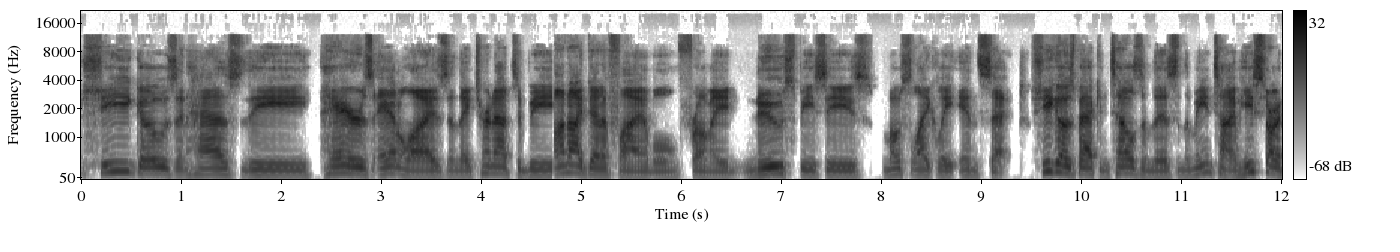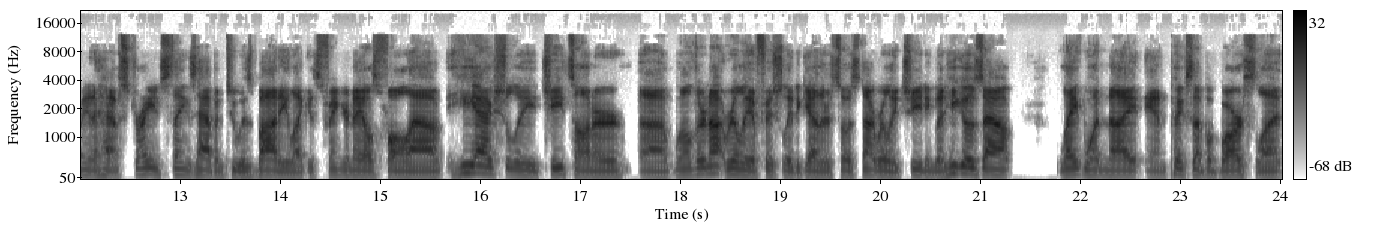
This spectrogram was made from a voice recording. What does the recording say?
she goes and has the hairs analyzed and they turn out to be unidentifiable from a new species most likely insect. She goes back and tells him this. In the meantime he's starting to have strange things happen to his body like his fingernails fall out. He actually cheats on her. Uh, well they're not really officially together so it's not really cheating but he goes out late one night and picks up a bar slut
